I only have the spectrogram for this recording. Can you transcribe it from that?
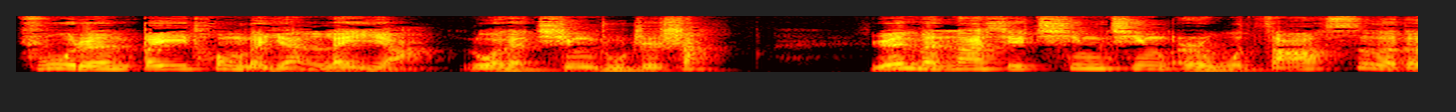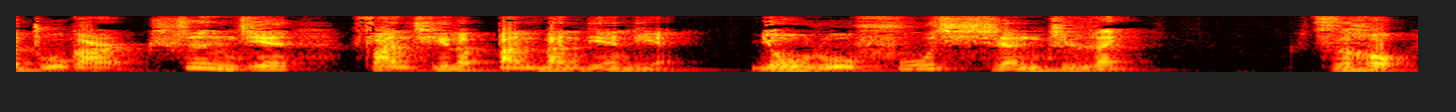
夫人悲痛的眼泪呀，落在青竹之上。原本那些青青而无杂色的竹竿，瞬间泛起了斑斑点点，有如夫人之泪。此后，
